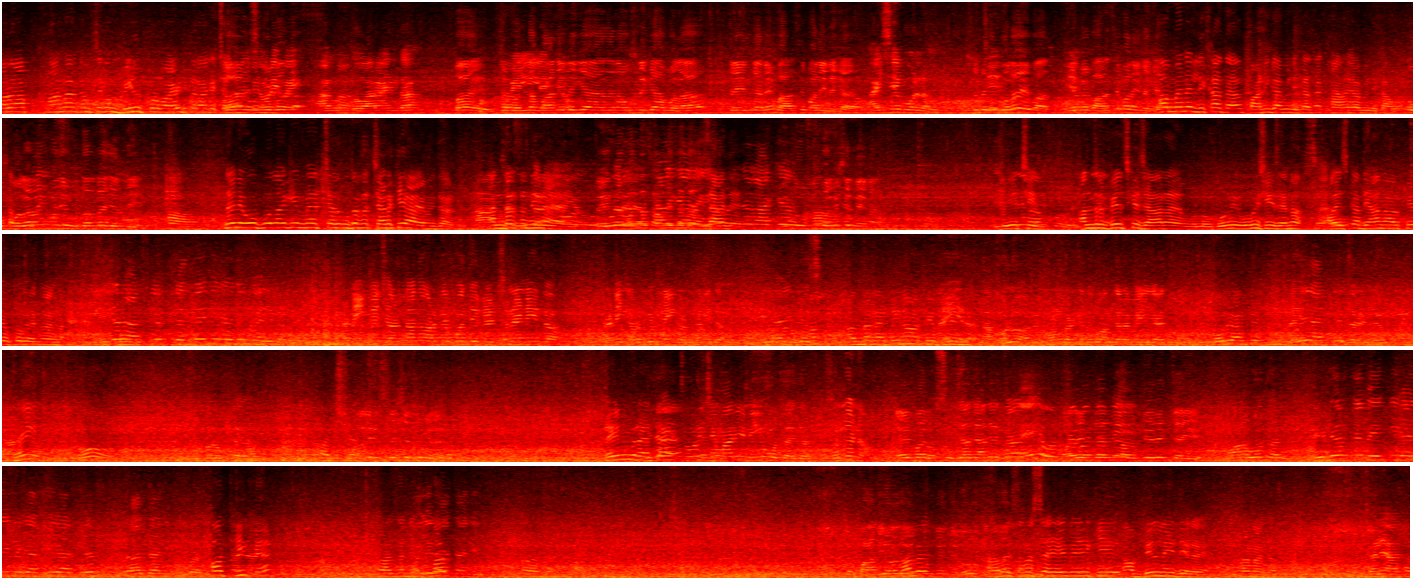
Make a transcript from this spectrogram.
और आप खाना कम से कम बिल प्रोवाइड करा के चलो सॉरी भाई। आप दोबारा आइंदा। भाई जो बिल पानी लेके आया था ना उसने क्या बोला? ट्रेन का नहीं बाहर से पानी लेके आया। ऐसे बोल। उसने बोला ये बात ये मैं बाहर से पानी लेके हाँ मैंने लिखा था पानी का भी लिखा था खाना का भी लिखा हुआ वो बोला नहीं मुझे उतरना जल्दी। हाँ। नहीं नहीं वो बोला कि मैं उधर से चढ़ के आया हूँ इधर। हाँ, अंदर से नहीं आया हूँ। है। तो तो ये चीज़ है। अंदर बेच के जा रहा है वो लोग वो भी वो भी चीज़ है ना। और इसका ध्यान आर को देखना है ना। रनिंग में चढ़ता तो और कोई टेंशन ही नहीं था। रनिंग और भी नहीं करता नहीं था। अंदर रहती है ना नहीं रहता। बोलो अभी फ़ोन करके देखो अंदर मिल जाए तो। वो भी आर नहीं रहते हो। नहीं ओ। हो। अच्छा। ट्रेन में रहता है। चोरी चमारी नहीं होता इधर समझे ना? नहीं पर उससे ज़्यादा ज़्यादा नहीं उससे हर मतलब नहीं। आरपीएफ चाहिए। हाँ वो तो इधर से एक की गाड़ी में जाती है आरपीएफ राजधानी की बस। हाँ ठीक है। राजधानी हमें तो समस्या ये भी है कि आप बिल। नहीं दे रहे हैं खाना का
